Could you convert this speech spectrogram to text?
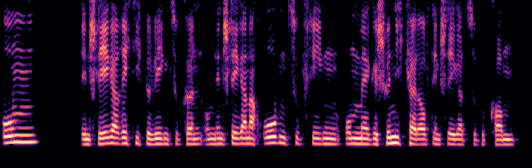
um den Schläger richtig bewegen zu können, um den Schläger nach oben zu kriegen, um mehr Geschwindigkeit auf den Schläger zu bekommen.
